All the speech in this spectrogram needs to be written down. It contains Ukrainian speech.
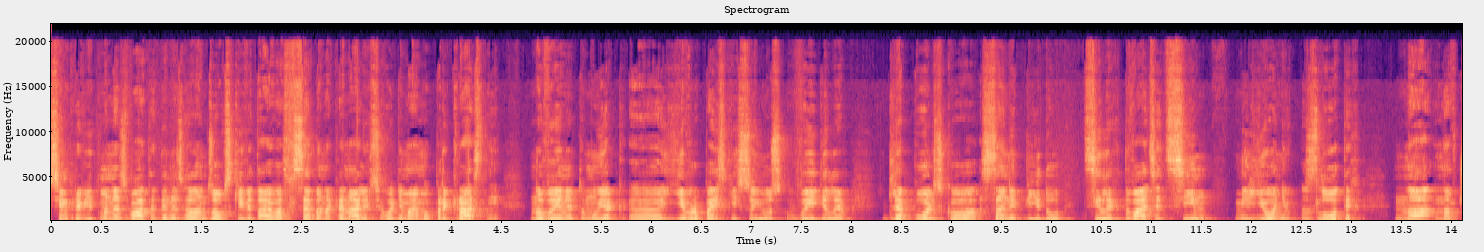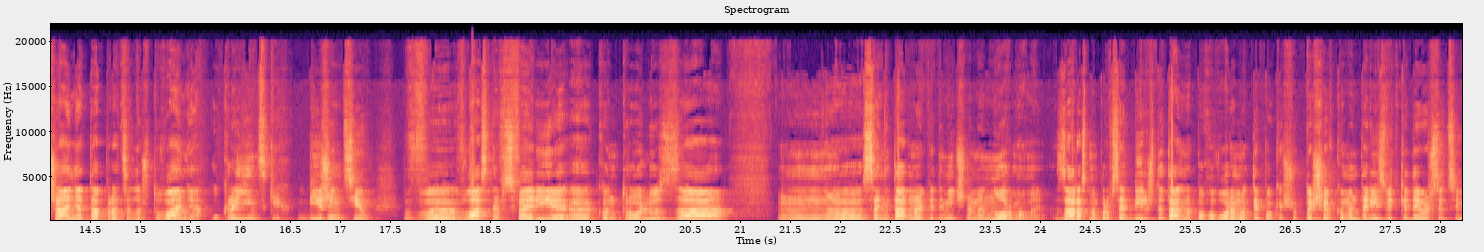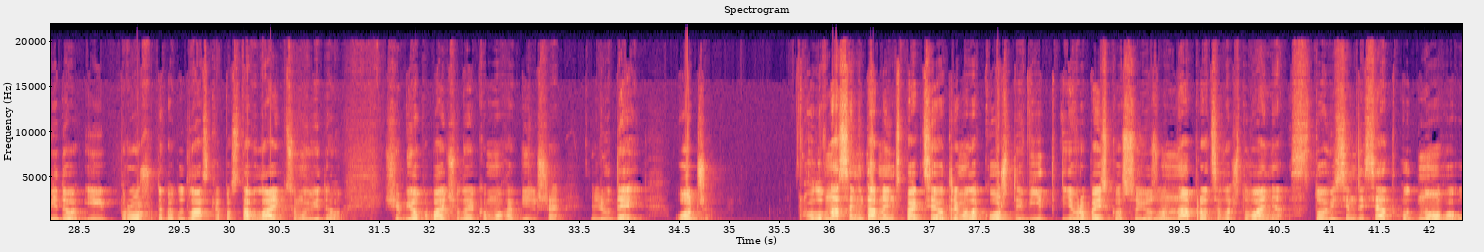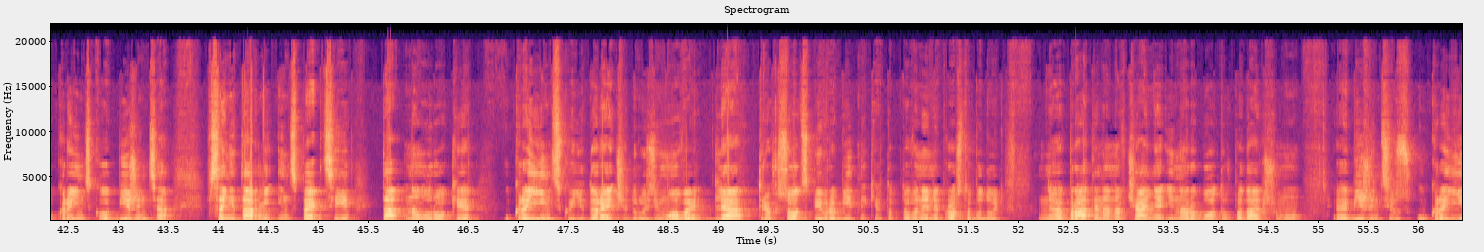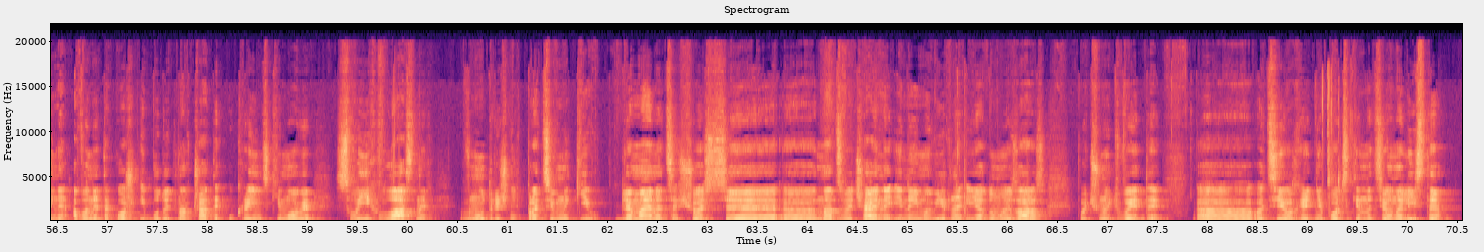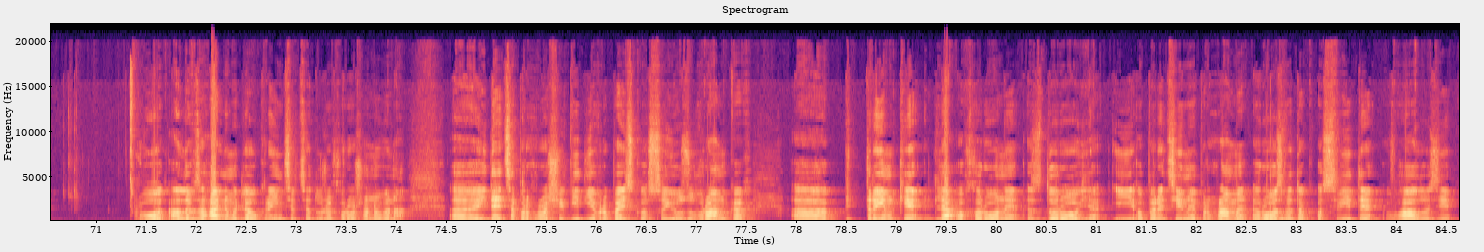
Всім привіт! Мене звати Денис Галанзовський. Вітаю вас в себе на каналі. Сьогодні маємо прекрасні новини, тому як е, Європейський Союз виділив для польського санепіду цілих 27 мільйонів злотих на навчання та працевлаштування українських біженців в власне в сфері е, контролю за санітарно-епідемічними нормами. Зараз ми про все більш детально поговоримо. Ти поки що пиши в коментарі, звідки дивишся це відео, і прошу тебе, будь ласка, постав лайк цьому відео, щоб його побачило якомога більше людей. Отже. Головна санітарна інспекція отримала кошти від Європейського Союзу на працевлаштування 181 українського біженця в санітарній інспекції та на уроки української, до речі, друзі, мови для 300 співробітників. Тобто вони не просто будуть е, брати на навчання і на роботу в подальшому е, біженців з України, а вони також і будуть навчати українській мові своїх власних внутрішніх працівників. Для мене це щось е, надзвичайне і неймовірне. І я думаю, зараз почнуть вийти е, оці огидні польські націоналісти. От, але в загальному для українців це дуже хороша новина. Е, йдеться про гроші від Європейського Союзу в рамках е, підтримки для охорони здоров'я і операційної програми розвиток освіти в галузі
